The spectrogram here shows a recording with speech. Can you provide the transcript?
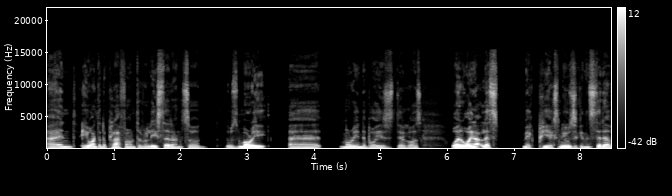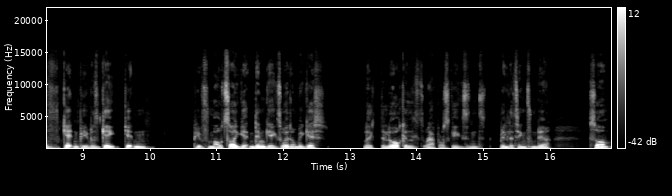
and he wanted a platform to release that on. So it was Murray, uh, Murray and the boys. There goes, well, why not? Let's make PX music, and instead of getting people's gig, getting people from outside getting them gigs, why don't we get like the local rappers gigs and build a thing from there? So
